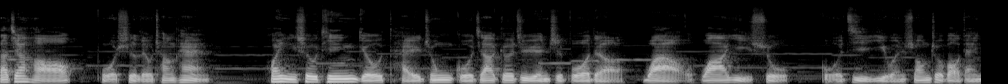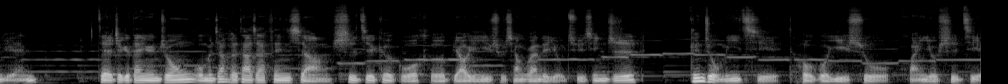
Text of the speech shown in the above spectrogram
大家好，我是刘昌汉，欢迎收听由台中国家歌剧院制播的《哇哇艺术国际艺文双周报》单元。在这个单元中，我们将和大家分享世界各国和表演艺术相关的有趣新知，跟着我们一起透过艺术环游世界。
